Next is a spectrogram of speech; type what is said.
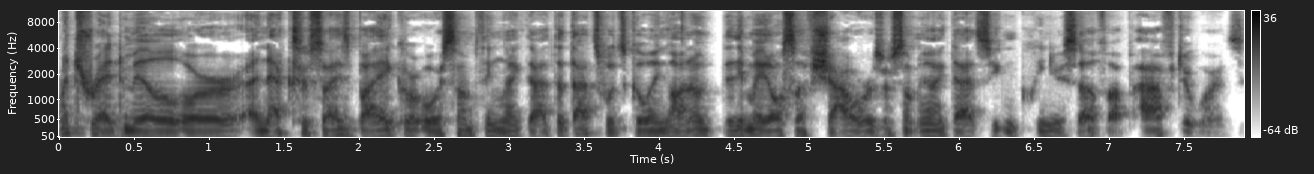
a treadmill or an exercise bike or, or something like that, that that's what's going on. They might also have showers or something like that so you can clean yourself up afterwards.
